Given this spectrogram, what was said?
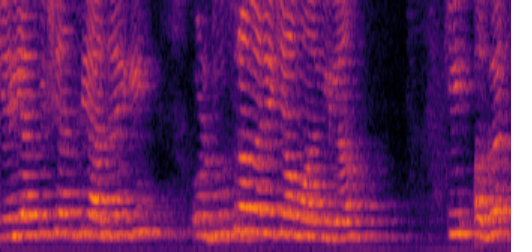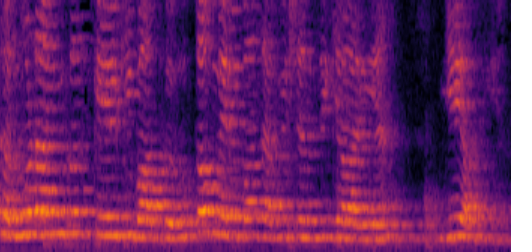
यही एफिशिएंसी आ जाएगी। और दूसरा मैंने क्या मान लिया कि अगर थर्मोडाइनमिकल स्केल की बात करूँ, तब मेरे पास एफिशिएंसी क्या आ रही है? ये आ रही है।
